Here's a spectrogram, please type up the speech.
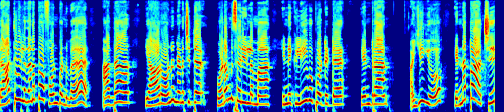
ராத்திரியில தானப்பா ஃபோன் பண்ணுவ? அதான் யாரோன்னு நினச்சிட்டேன் உடம்பு சரியில்லைம்மா இன்னைக்கு லீவு போட்டுட்டேன் என்றான். ஐயையோ என்னப்பா ஆச்சு?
